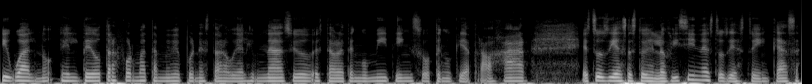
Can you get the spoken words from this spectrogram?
igual, ¿no? Él de otra forma también me pone esta hora voy al gimnasio, esta hora tengo meetings o tengo que ir a trabajar, estos días estoy en la oficina, estos días estoy en casa,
